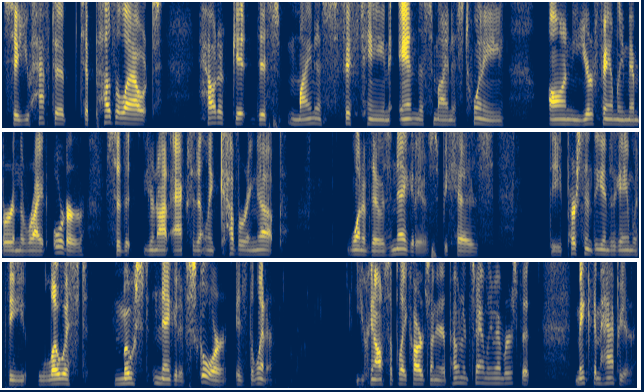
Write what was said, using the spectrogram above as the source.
So you have to, to puzzle out how to get this minus 15 and this minus 20 on your family member in the right order so that you're not accidentally covering up one of those negatives because the person at the end of the game with the lowest, most negative score is the winner. You can also play cards on your opponent's family members that make them happier.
